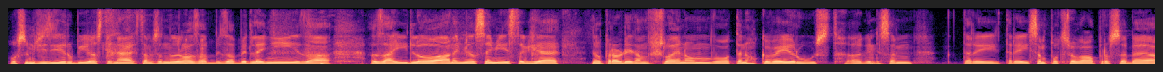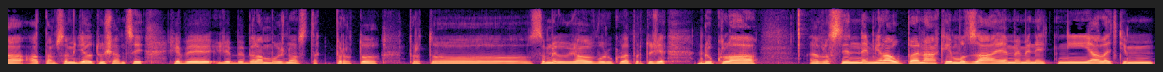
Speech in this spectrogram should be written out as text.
8 tisíc hrubýho stejně, jak tam jsem to dal za, za bydlení, za, za jídlo a neměl jsem nic, takže opravdu tam šlo jenom o ten hokejový růst, kdy hmm. jsem který, který jsem potřeboval pro sebe a, a tam jsem viděl tu šanci, že by, že by byla možnost. Tak proto, proto jsem neužal o Dukle, protože Dukla vlastně neměla úplně nějaký moc zájem eminentní, ale tím,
